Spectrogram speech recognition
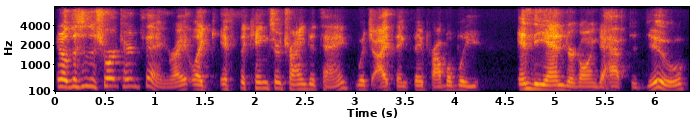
you know, this is a short term thing, right? Like if the Kings are trying to tank, which I think they probably in the end are going to have to do,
